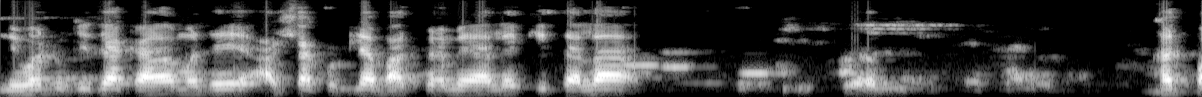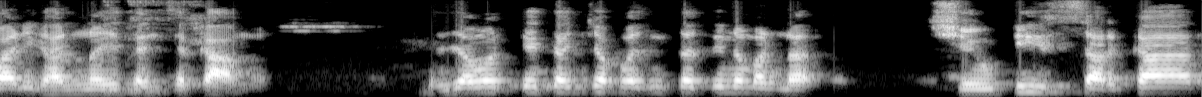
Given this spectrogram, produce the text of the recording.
निवडणुकीच्या काळामध्ये अशा कुठल्या बातम्या मिळाल्या की त्याला खतपाणी घालणं हे त्यांचं काम आहे. त्याच्यामुळे ते त्यांच्या पद्धतीनं म्हणणार. शेवटी सरकार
